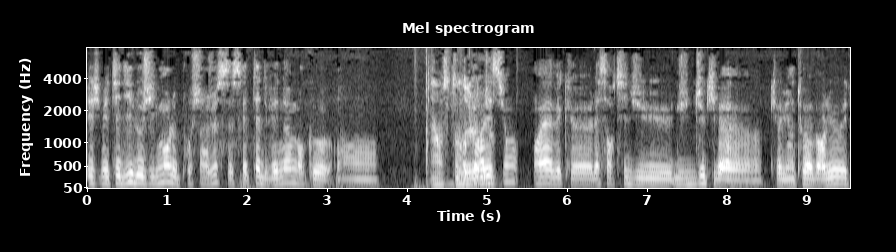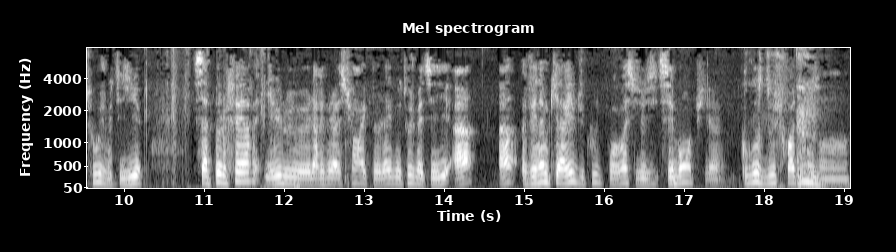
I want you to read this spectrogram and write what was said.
et je m'étais dit logiquement le prochain jeu ce serait peut-être Venom en co- en, Ah, en en corrélation, ouais, avec euh, la sortie du, du jeu qui va qui va bientôt avoir lieu et tout, je m'étais dit ça peut le faire. Il y a eu le- la révélation avec le live et tout, je m'étais dit ah ah Venom qui arrive, du coup pour moi c'est bon. Et puis la grosse douche froide quand ils ont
